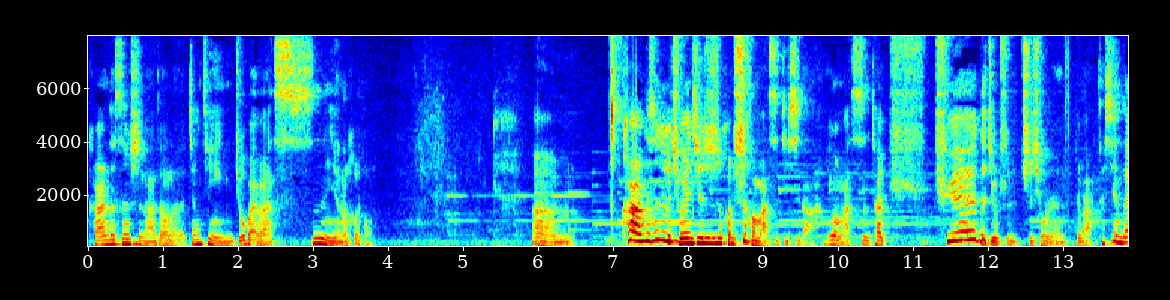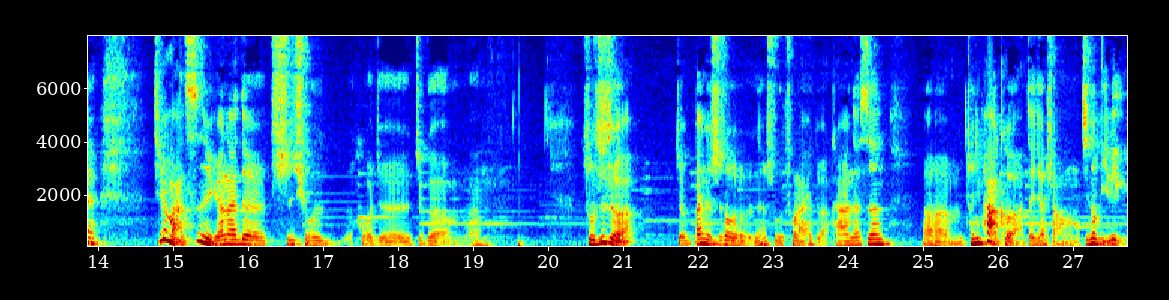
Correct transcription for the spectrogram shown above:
凯安德森是拿到了将近九百万四年的合同。嗯，卡尔德森这个球员其实是很适合马刺体系的啊，因为马刺他缺缺的就是持球人，对吧？他现在其实马刺原来的持球或者这个嗯组织者就搬着石头能数得出来，对吧？卡尔德森，嗯，托尼帕克，再加上吉诺比利，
